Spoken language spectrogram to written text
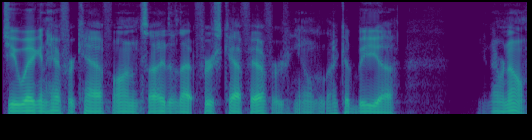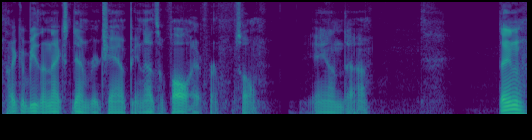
G wagon heifer calf on side of that first calf heifer. You know, that could be uh, you never know. That could be the next Denver champion as a fall heifer. So, and uh, then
